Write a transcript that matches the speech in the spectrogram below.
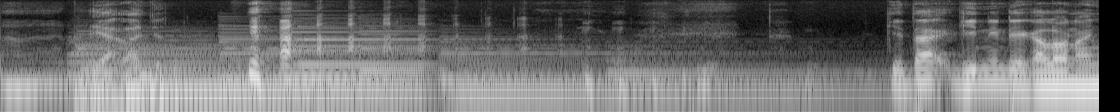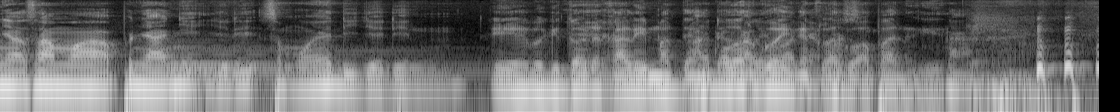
ada ya lanjut Kita gini deh kalau nanya sama penyanyi jadi semuanya dijadiin Iya begitu ada kalimat yang ada keluar gue inget lagu apa gitu. Nah.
